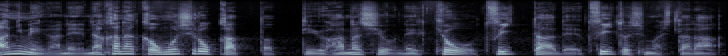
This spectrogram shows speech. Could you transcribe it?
アニメがねなかなか面白かったっていう話をね今日ツイッターでツイートしましたら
